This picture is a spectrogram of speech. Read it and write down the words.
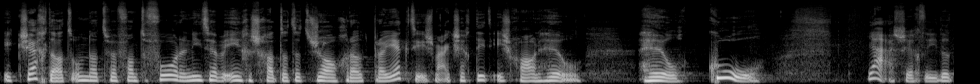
ik zeg dat omdat we van tevoren niet hebben ingeschat dat het zo'n groot project is. Maar ik zeg, dit is gewoon heel, heel cool. Ja, zegt hij. Dat,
